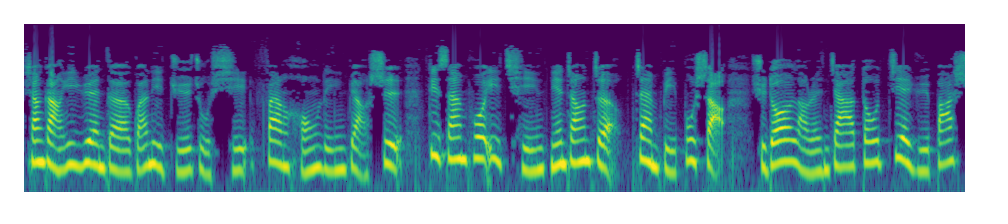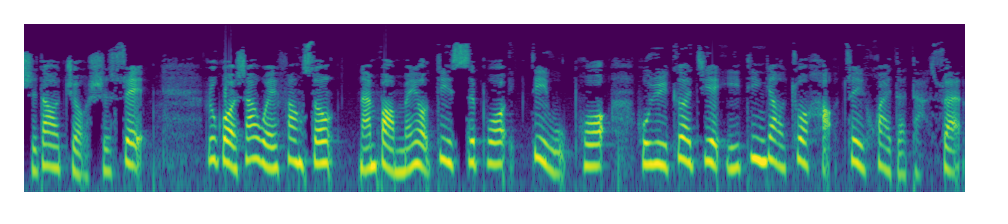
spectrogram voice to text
香港医院的管理局主席范红林表示，第三波疫情年长者占比不少，许多老人家都介于八十到九十岁。如果稍微放松，难保没有第四波、第五波。呼吁各界一定要做好最坏的打算。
